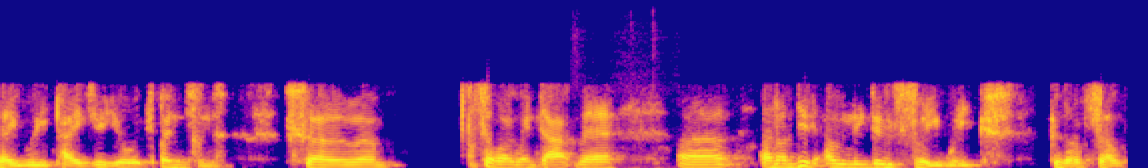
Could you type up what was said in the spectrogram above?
they repaid you your expenses. So um, so I went out there, uh, and I did only do three weeks because I felt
